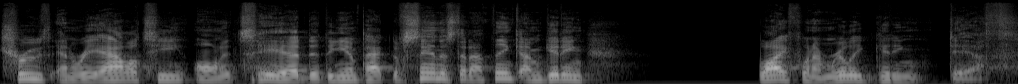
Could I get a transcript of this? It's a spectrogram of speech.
truth and reality on its head. The impact of sin is that I think I'm getting life when I'm really getting death.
